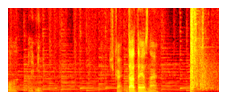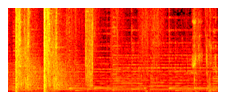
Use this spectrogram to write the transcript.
О, але він. Чекай. Да, да, я знаю. Не біжить лутать.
